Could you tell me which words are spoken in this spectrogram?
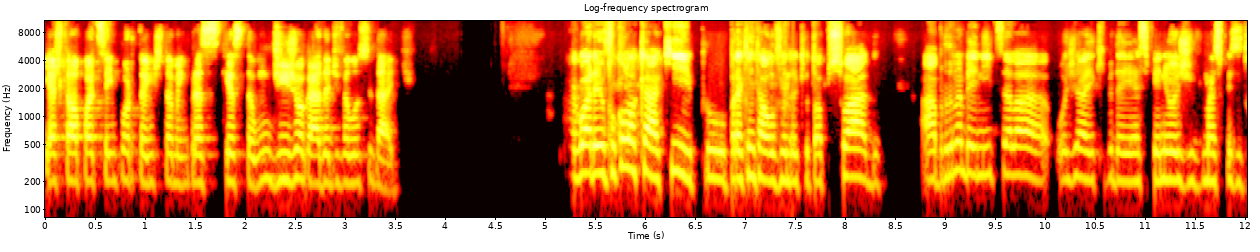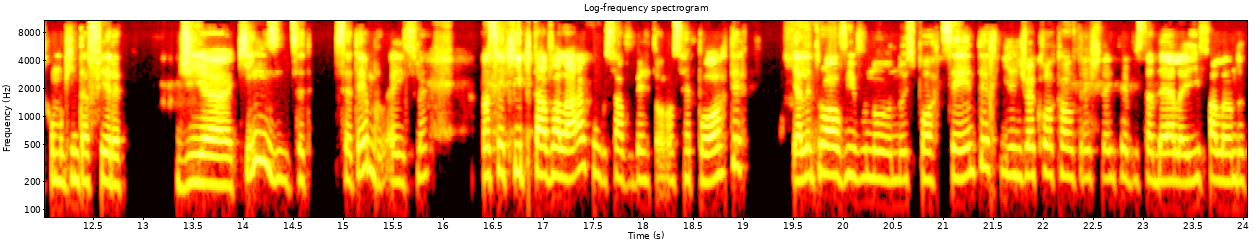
e acho que ela pode ser importante também para essa questão de jogada de velocidade. Agora, eu vou colocar aqui, para quem está ouvindo aqui o Top Suado, a Bruna Benítez, ela, hoje a equipe da ESPN, hoje mais conhecida como quinta-feira, dia 15 de setembro, é isso, né? Nossa equipe estava lá com o Gustavo Berton, nosso repórter, e ela entrou ao vivo no, no Sport Center e a gente vai colocar um trecho da entrevista dela aí falando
